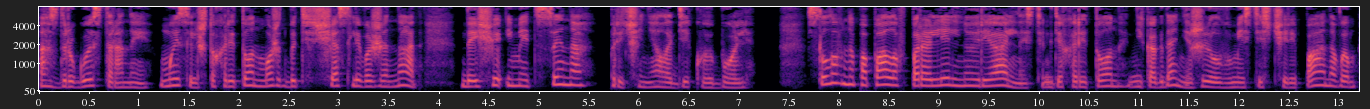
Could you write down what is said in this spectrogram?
А с другой стороны, мысль, что Харитон может быть счастливо женат, да еще иметь сына, причиняла дикую боль. Словно попала в параллельную реальность, где Харитон никогда не жил вместе с Черепановым,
